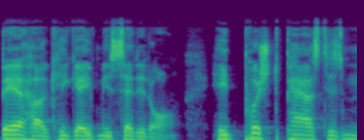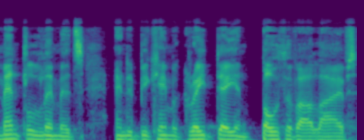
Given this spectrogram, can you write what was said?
bear hug he gave me said it all. He'd pushed past his mental limits, and it became a great day in both of our lives.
